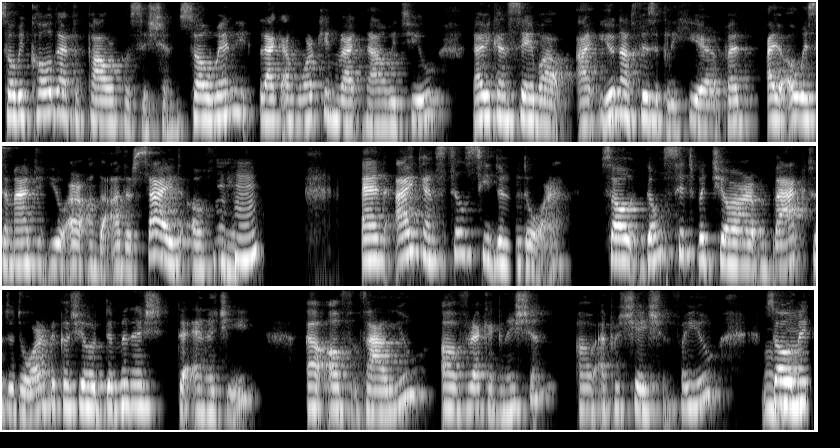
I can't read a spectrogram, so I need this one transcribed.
so we call that the power position. So when, like I'm working right now with you, now you can say, well, I, you're not physically here, but I always imagine you are on the other side of mm-hmm. me. And I can still see the door. So don't sit with your back to the door because you'll diminish the energy uh, of value, of recognition, of appreciation for you. Mm-hmm. So make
